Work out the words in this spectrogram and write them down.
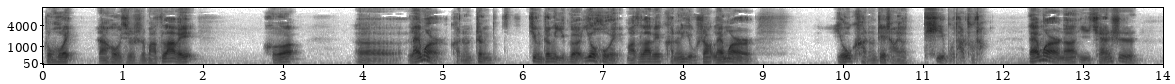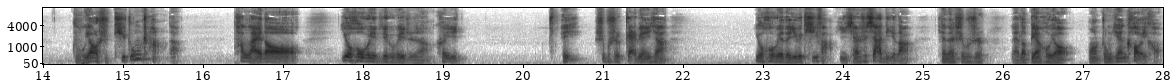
中后卫，然后就是马兹拉维和呃莱莫尔可能正竞争一个右后卫，马兹拉维可能有伤，莱莫尔有可能这场要替补他出场。莱莫尔呢，以前是主要是踢中场的，他来到。右后卫的这个位置上可以，哎，是不是改变一下右后卫的一个踢法？以前是下底了，现在是不是来到边后腰，往中间靠一靠？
